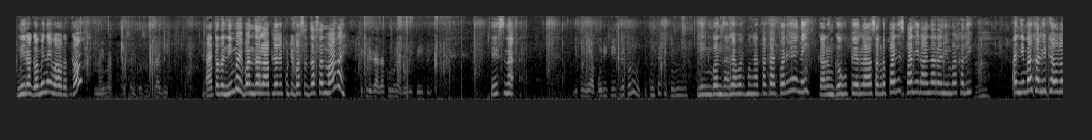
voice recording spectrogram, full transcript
निरा गमी नाही वावरत का? आता तर निंबाई बंद झाला आपल्याला कुठे बसत जासान माग. आहे इकडे जागा करू ना इकडे. तेच ना. इकडून या बोरीच्या इकडे करू तशी करू. निंब बंद झाल्यावर मग आता काय पर्याय नाही कारण गहू पेरला सगळं पाणीच पाणी राहणार आहे निंबाखाली. आणि निंबाखाली ठेवलं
